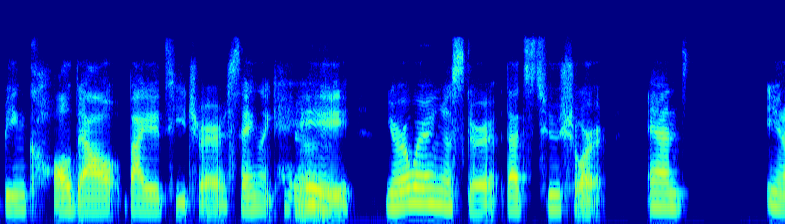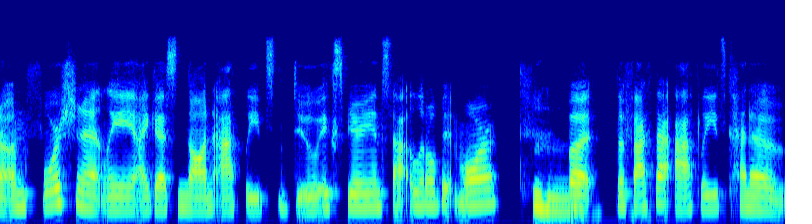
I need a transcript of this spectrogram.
being called out by a teacher saying, like, Yeah. hey, you're wearing a skirt that's too short. And, you know, unfortunately, I guess non athletes do experience that a little bit more. Mhm. But the fact that athletes kind of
